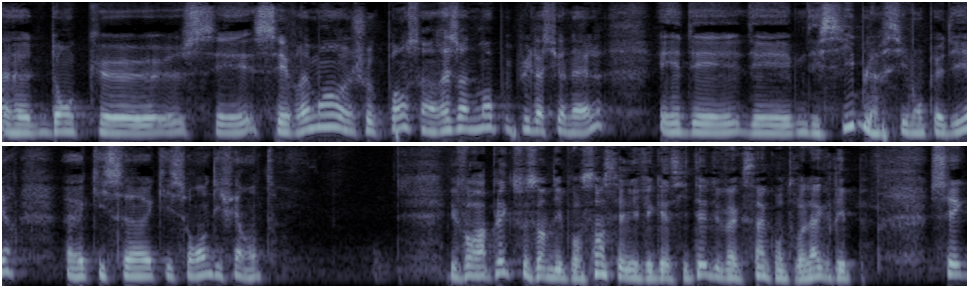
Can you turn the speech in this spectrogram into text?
Euh, donc euh, c'est vraiment, je pense, un raisonnement populationnel et des, des, des cibles, si l'on peut dire, euh, qui, se, qui seront différentes. Il faut rappeler que 70%, c'est l'efficacité du vaccin contre la grippe. C'est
